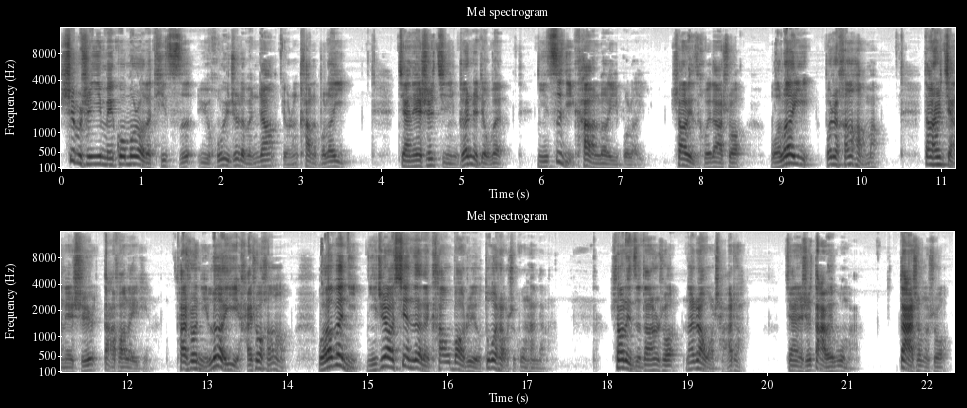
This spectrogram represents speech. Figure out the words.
是不是因为郭沫若的题词与胡宇之的文章有人看了不乐意？蒋介石紧跟着就问：“你自己看了乐意不乐意？”邵力子回答说：“我乐意，不是很好吗？”当时蒋介石大发雷霆，他说：“你乐意还说很好？我要问你，你知道现在的刊物报纸有多少是共产党？”邵力子当时说：“那让我查查。”蒋介石大为不满，大声地说：“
